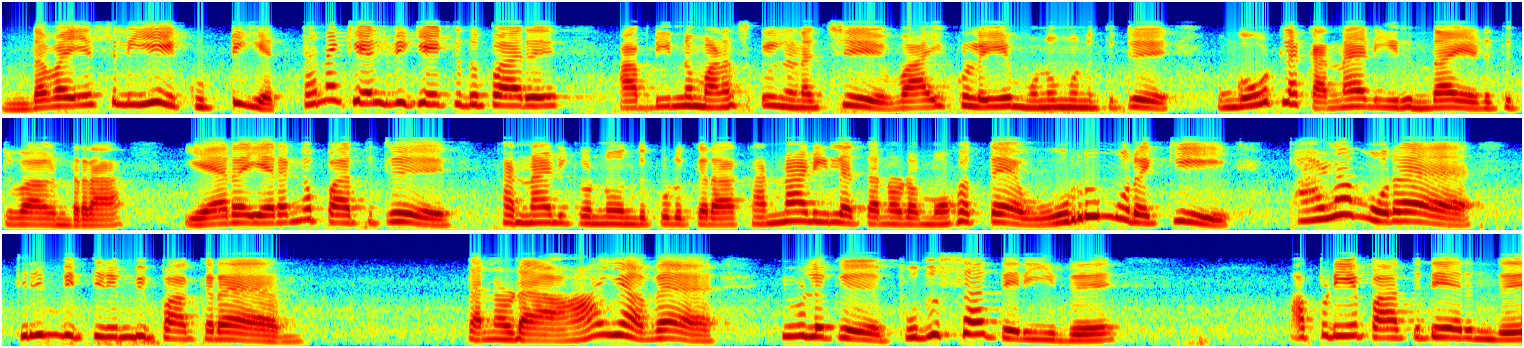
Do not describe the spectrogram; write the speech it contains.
இந்த வயசுலயே குட்டி எத்தனை கேள்வி கேட்குது பாரு அப்படின்னு மனசுக்குள்ள நினச்சி வாய்க்குள்ளேயே முணுமுணுத்துட்டு உங்கள் வீட்டில் கண்ணாடி இருந்தால் எடுத்துட்டு வாங்கன்றா ஏற இறங்க பார்த்துட்டு கண்ணாடி கொண்டு வந்து கொடுக்குறா. கண்ணாடியில் தன்னோட முகத்தை ஒரு முறைக்கு பல முறை திரும்பி திரும்பி பார்க்குற தன்னோட ஆயாவை இவளுக்கு புதுசாக தெரியுது. அப்படியே பார்த்துட்டே இருந்து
